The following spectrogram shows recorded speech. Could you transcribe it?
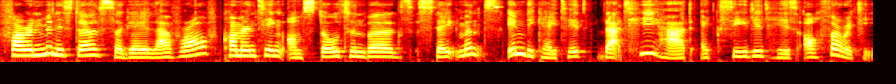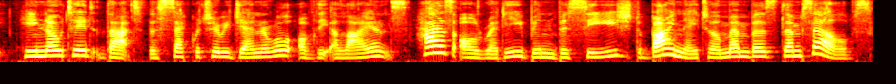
Foreign Minister Sergei Lavrov, commenting on Stoltenberg's statements, indicated that he had exceeded his authority. He noted that the Secretary General of the alliance has already been besieged by NATO members themselves.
